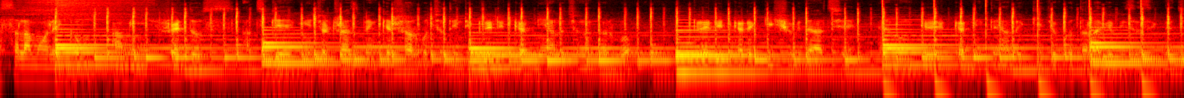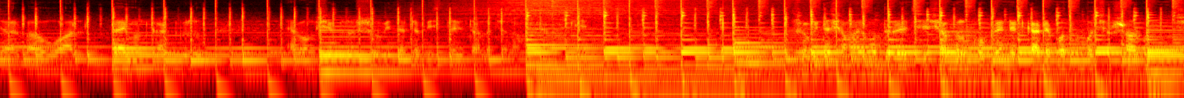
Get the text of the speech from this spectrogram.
আসসালামু আলাইকুম, আমি ফেরদৌস। আজকে মিউচুয়াল ট্রাস্ট ব্যাংকের সর্বোচ্চ তিনটি ক্রেডিট কার্ড নিয়ে আলোচনা করব। ক্রেডিট কার্ডে কী সুবিধা আছে এবং ক্রেডিট কার্ড নিতে হলে কী যোগ্যতা লাগে, ভিসা সিগনেচার বা ওয়াল ডায়মন্ড কার্ডগুলো এবং সেগুলোর সুবিধাটা বিস্তারিত আলোচনা হবে সুবিধা সময়ের মধ্যে রয়েছে সকল কো ব্র্যান্ডেড কার্ডে প্রথম বছর সর্বোচ্চ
